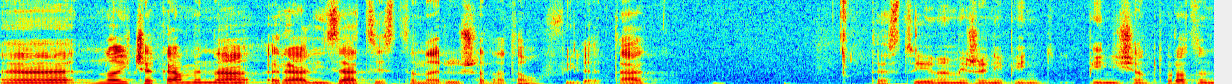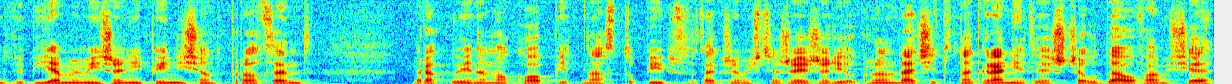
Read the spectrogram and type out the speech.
E, No i czekamy na realizację scenariusza na tą chwilę, tak? Testujemy mierzenie pięć- 50%, wybijamy mierzenie 50%, brakuje nam około 15 pipsów, także myślę, że jeżeli oglądacie to nagranie, to jeszcze udało Wam się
